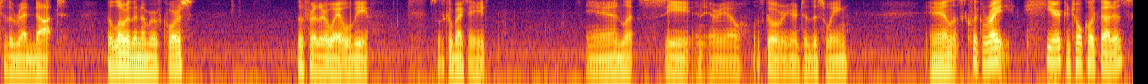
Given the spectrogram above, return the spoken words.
to the red dot. The lower the number, of course, the further away it will be. So let's go back to 8. And let's see an area. Let's go over here to this wing. And let's click right here, control click that is.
